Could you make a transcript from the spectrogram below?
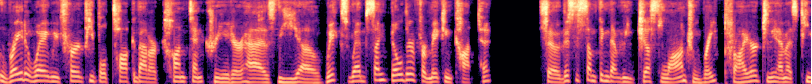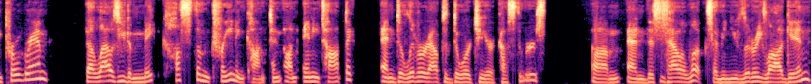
Right away, we've heard people talk about our content creator as the uh, Wix website builder for making content. So this is something that we just launched right prior to the MSP program that allows you to make custom training content on any topic and deliver it out the door to your customers. Um, and this is how it looks. I mean, you literally log in.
